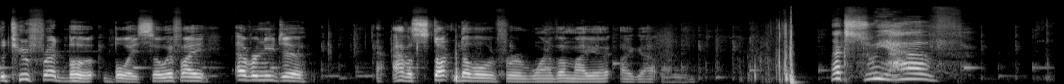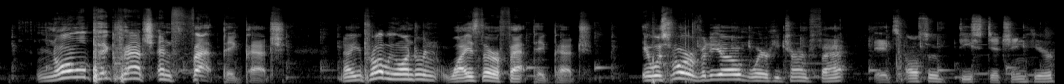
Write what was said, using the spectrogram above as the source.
the two Fred bo boys, so if I ever need to have a stunt double for one of them, I, uh, I got one. Next, we have normal Pigpatch and fat Pigpatch. Now you're probably wondering, why is there a fat Pigpatch? It was for a video where he turned fat. It's also de-stitching here.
